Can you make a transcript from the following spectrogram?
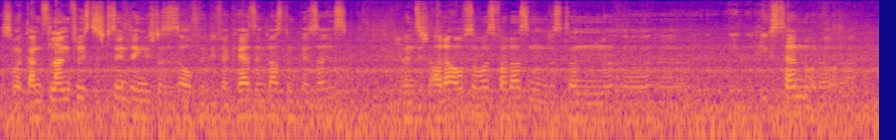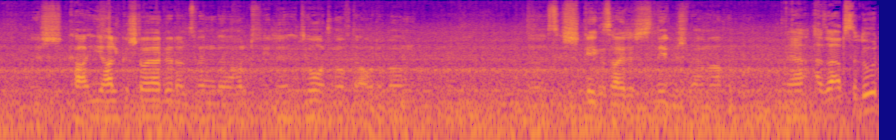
das mal ganz langfristig gesehen, denke ich, dass es auch für die Verkehrsentlastung besser ist, ja. wenn sich alle auf sowas verlassen und es dann äh, äh extern oder, oder durch KI halt gesteuert wird, als wenn da halt viele Idioten auf der Autobahn äh, sich gegenseitig das Leben schwer machen. Ja, also absolut.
